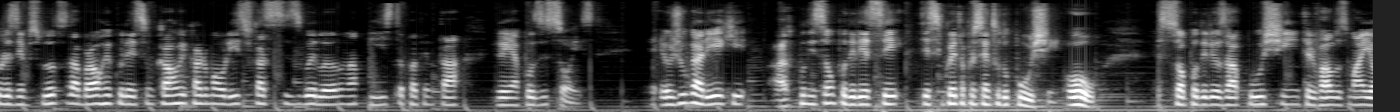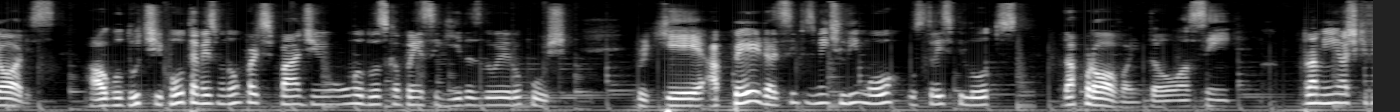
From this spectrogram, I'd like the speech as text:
por exemplo, os pilotos da Brown recolhessem um carro Ricardo Maurício ficasse se esgoelando na pista para tentar ganhar posições. Eu julgaria que a punição poderia ser ter 50% do pushing, ou só poderia usar push em intervalos maiores, algo do tipo, ou até mesmo não participar de uma ou duas campanhas seguidas do Euro Push, porque a perda simplesmente limou os três pilotos da prova. Então, assim, para mim, eu acho que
